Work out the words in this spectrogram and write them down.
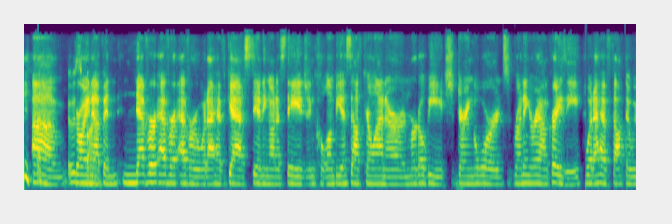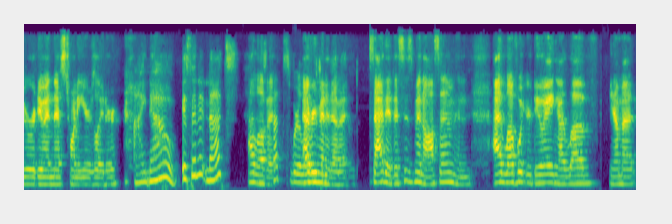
Yeah, um, growing fun. up and never ever ever would i have guessed standing on a stage in columbia south carolina or in myrtle beach during awards running around crazy would i have thought that we were doing this 20 years later. I know. Isn't it nuts? I love it. That's where every minute of it. excited this has been awesome and i love what you're doing. I love you know i'm a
